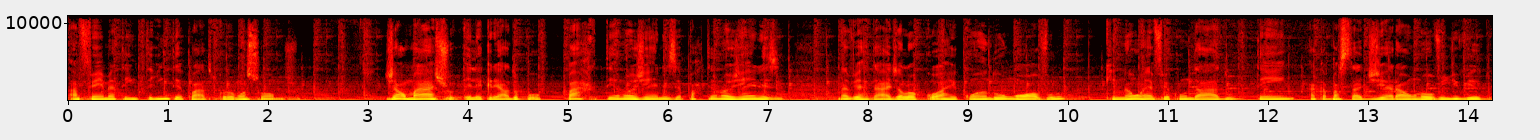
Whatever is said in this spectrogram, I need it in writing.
a fêmea tem 34 cromossomos. Já o macho, ele é criado por partenogênese. A partenogênese na verdade, ela ocorre quando um óvulo que não é fecundado tem a capacidade de gerar um novo indivíduo.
